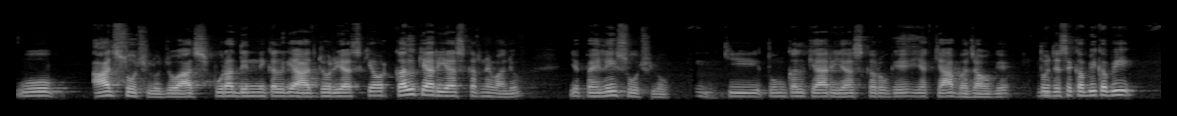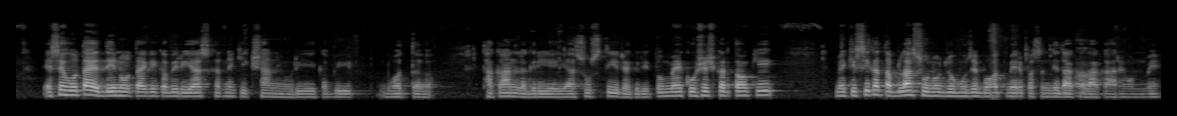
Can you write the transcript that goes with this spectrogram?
वो आज सोच लो जो आज पूरा दिन निकल गया आज जो रियाज किया और कल क्या रियाज करने वाले हो ये पहले ही सोच लो हम्म, कि तुम कल क्या रियाज करोगे या क्या बजाओगे। तो हम्म। जैसे कभी कभी ऐसे होता है दिन होता है कि कभी रियाज करने की इच्छा नहीं हो रही है कभी बहुत थकान लग रही है या सुस्ती लग रही है तो मैं कोशिश करता हूँ कि मैं किसी का तबला सुनूं जो मुझे बहुत मेरे पसंदीदा हाँ। कलाकार हैं उनमें।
